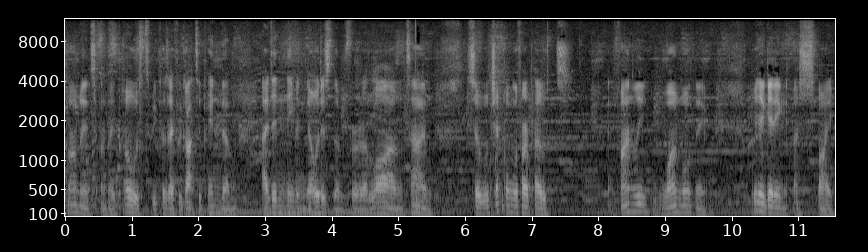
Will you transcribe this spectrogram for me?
comments on my posts because I forgot to pin them. I didn't even notice them for a long time. So we'll check all of our posts. And finally, one more thing. We are getting a spike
